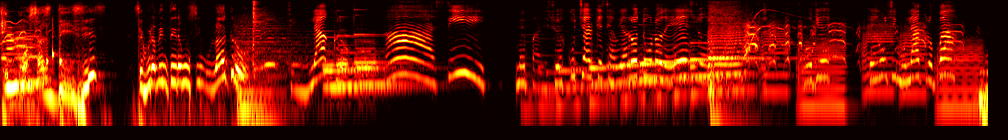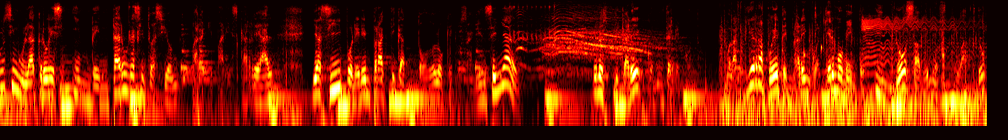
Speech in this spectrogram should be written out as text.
¿Qué cosas dices? Seguramente era un simulacro. ¿Simulacro? Ah. Me pareció escuchar que se había roto uno de esos. Oye, ¿qué es un simulacro, pa? Un simulacro es inventar una situación para que parezca real y así poner en práctica todo lo que nos han enseñado. Te lo explicaré con un terremoto. Como la Tierra puede temblar en cualquier momento y no sabemos cuándo,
